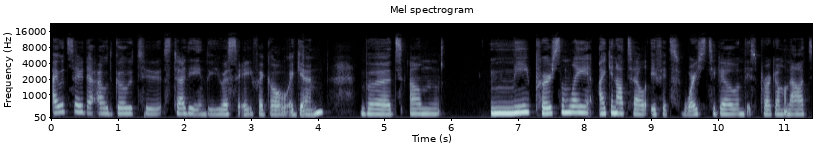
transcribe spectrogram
I would say that I would go to study in the USA if I go again. But um, me personally, I cannot tell if it's worth to go on this program or not.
